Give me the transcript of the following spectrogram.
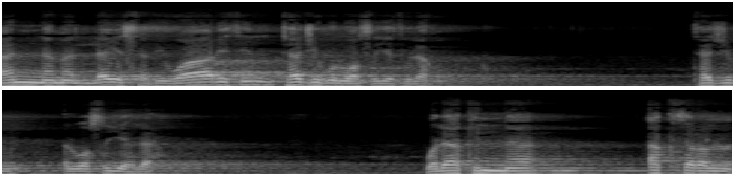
أن من ليس بوارث تجب الوصية له. تجب الوصية له. ولكن أكثر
